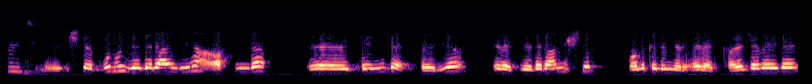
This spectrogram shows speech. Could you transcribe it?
Evet. Ee, işte bunun zedelendiğini aslında e, kendi de söylüyor. Evet zedelenmiştir. Balık ölümleri evet Karacabey'de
